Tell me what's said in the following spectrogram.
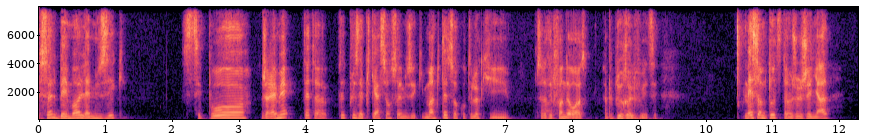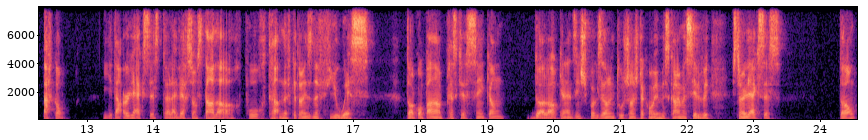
seul bémol, la musique, c'est pas. J'aurais aimé peut-être peut plus d'applications sur la musique. Il manque peut-être ce côté-là qui serait le fun d'avoir un peu plus relevé. Mais somme toute, c'est un jeu génial. Par contre, il est en early access. Tu as la version standard pour 39,99 US. Donc, on parle en presque 50 dollars canadiens. Je ne sais pas exactement le taux de change à combien, mais c'est quand même assez élevé. C'est un early access. Donc,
